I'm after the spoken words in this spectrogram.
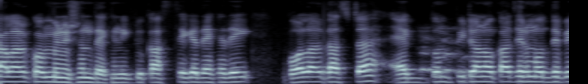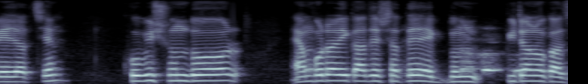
কালার কম্বিনেশন দেখেন, একটু কাছ থেকে দেখা দেই। গলার কাজটা একদম পিটানো কাজের মধ্যে পেয়ে যাচ্ছেন। খুবই সুন্দর এম্ব্রয়ডারি কাজের সাথে একদম পিটানো কাজ।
